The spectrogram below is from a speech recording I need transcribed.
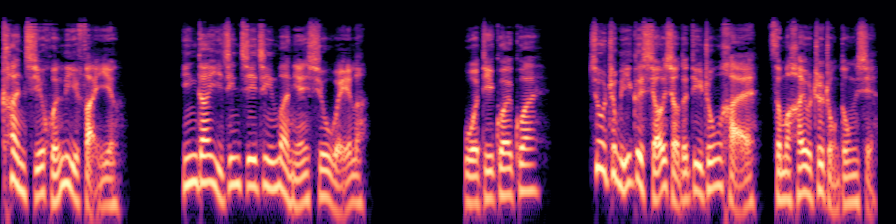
看其魂力反应，应该已经接近万年修为了。我的乖乖，就这么一个小小的地中海，怎么还有这种东西？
